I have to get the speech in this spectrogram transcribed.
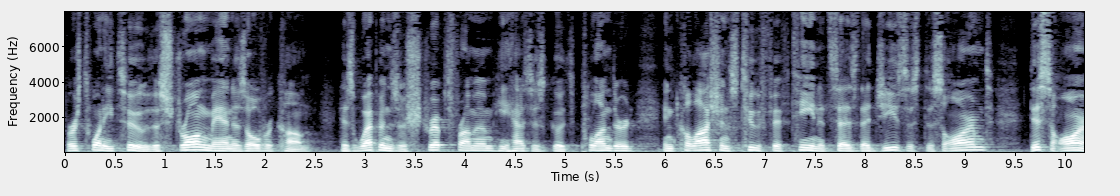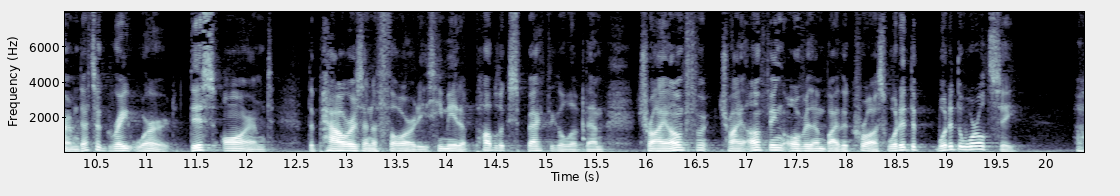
Verse 22 The strong man is overcome. His weapons are stripped from him. He has his goods plundered. In Colossians 2:15 it says that Jesus disarmed, disarmed. That's a great word. Disarmed the powers and authorities. He made a public spectacle of them, triumph, triumphing over them by the cross. What did the, what did the world see? you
